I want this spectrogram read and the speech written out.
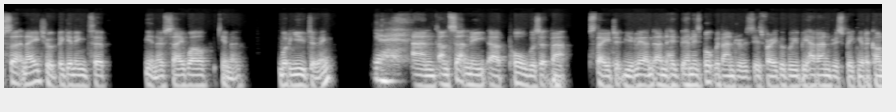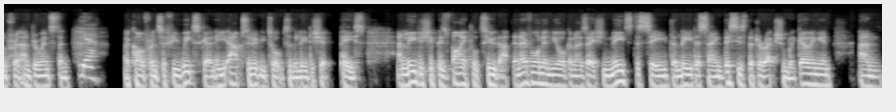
certain age who are beginning to, you know, say, well, you know, what are you doing? Yeah. And, and certainly uh, Paul was at that stage at Uli, and, and, his, and his book with Andrew is, is very good. We, we had Andrew speaking at a conference, Andrew Winston, yeah, a conference a few weeks ago, and he absolutely talked to the leadership piece. And leadership is vital to that. Then everyone in the organization needs to see the leader saying, this is the direction we're going in and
